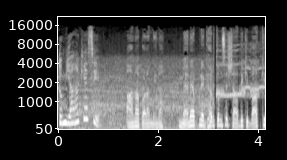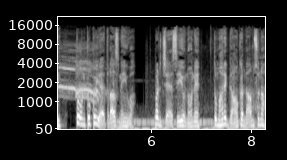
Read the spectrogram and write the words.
तुम यहाँ कैसे? आना पड़ा मीना। मैंने अपने घर तुमसे शादी की बात की तो उनको कोई एतराज़ नहीं हुआ। पर जैसे ही उन्होंने तुम्हारे गाँव का नाम सुना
